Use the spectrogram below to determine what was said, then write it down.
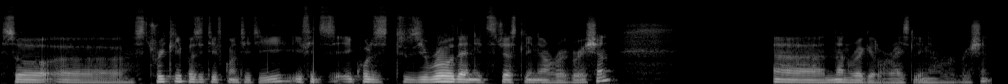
So uh, strictly positive quantity. If it's equals to zero, then it's just linear regression uh, non-regularized linear regression.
